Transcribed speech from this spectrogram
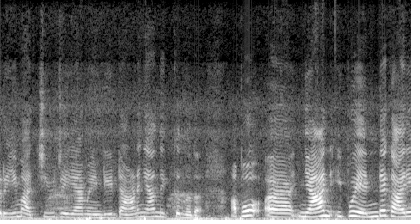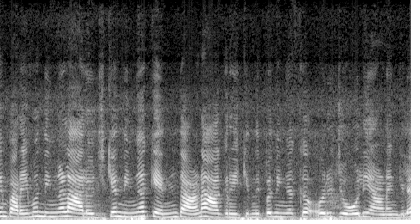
ഡ്രീം അച്ചീവ് ചെയ്യാൻ വേണ്ടിയിട്ടാണ് ഞാൻ നിൽക്കുന്നത്. അപ്പോൾ ഞാൻ ഇപ്പോൾ എന്റെ കാര്യം പറയുമ്പോൾ നിങ്ങൾ ആലോചിക്കാൻ നിങ്ങൾക്ക് എന്താണ് ആഗ്രഹിക്കുന്നത്? ഇപ്പോൾ നിങ്ങൾക്ക് ഒരു ജോലിയാണെങ്കിൽ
